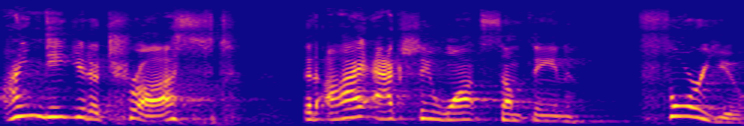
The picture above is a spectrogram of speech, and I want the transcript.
I need you to trust that I actually want something for you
